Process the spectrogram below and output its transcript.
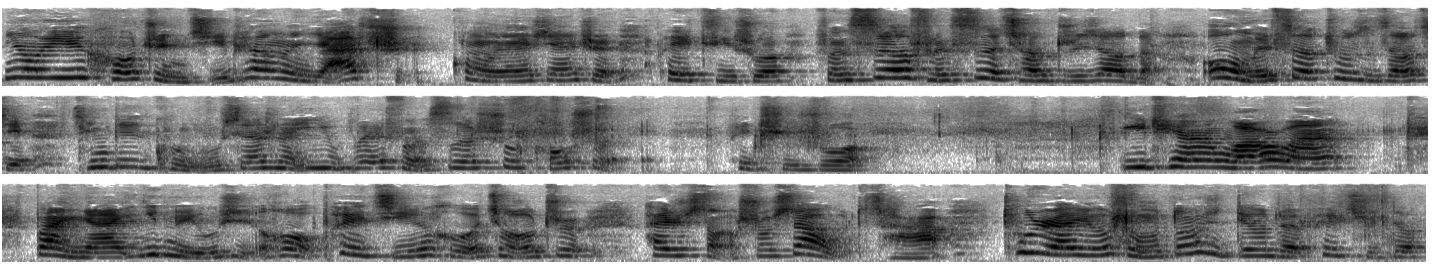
你有一口整齐漂亮的牙齿，恐龙先生。佩奇说：“粉色，粉色。”乔治叫的。哦，没错，兔子小姐，请给恐龙先生一杯粉色漱口水。佩奇说：“一天玩完。”扮牙医的游戏后，佩奇和乔治开始享受下午茶。突然，有什么东西掉在佩奇的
